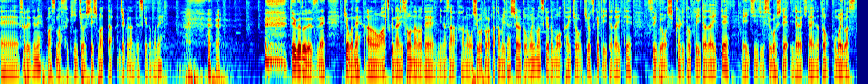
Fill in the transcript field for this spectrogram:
えー、それでね、ますます緊張してしまった弱なんですけどもね。ということでですね、今日もね、あの、暑くなりそうなので、皆さん、あの、お仕事の方もいらっしゃると思いますけども、体調気をつけていただいて、水分をしっかりとっていただいて、一日過ごしていただきたいなと思います。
